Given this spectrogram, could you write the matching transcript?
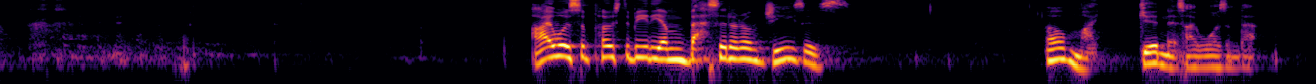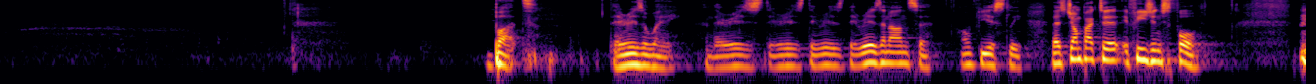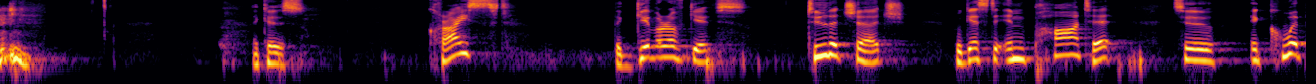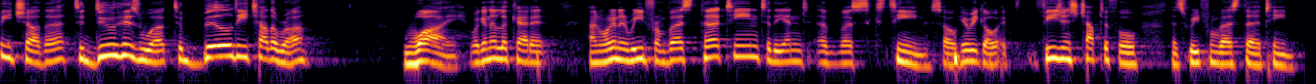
I was supposed to be the ambassador of Jesus. Oh my goodness, I wasn't that. But there is a way, and there is, there is, there is, there is an answer, obviously. Let's jump back to Ephesians 4. because Christ, the giver of gifts to the church, who gets to impart it to equip each other to do his work, to build each other up. Why? We're going to look at it and we're going to read from verse 13 to the end of verse 16. So here we go Ephesians chapter 4. Let's read from verse 13.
